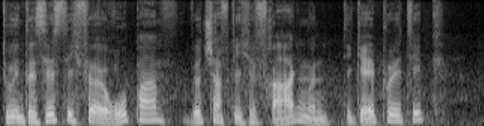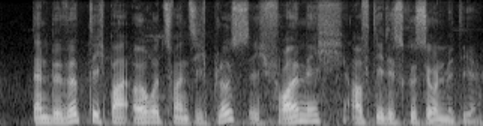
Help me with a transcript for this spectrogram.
Du interessierst dich für Europa, wirtschaftliche Fragen und die Geldpolitik? Dann bewirb dich bei Euro 20 Plus. Ich freue mich auf die Diskussion mit dir.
